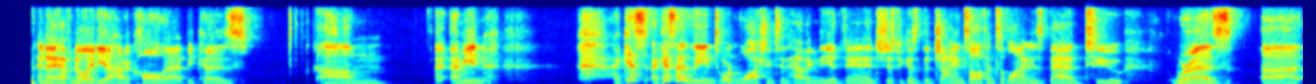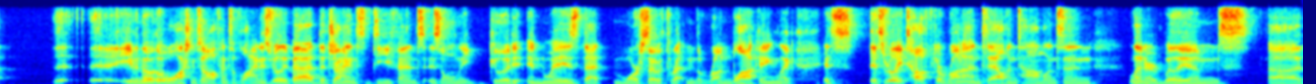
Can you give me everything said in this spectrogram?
and I have no idea how to call that because, um, I, I mean. I guess I guess I lean toward Washington having the advantage just because the Giants' offensive line is bad too, whereas uh, even though the Washington offensive line is really bad, the Giants defense is only good in ways that more so threaten the run blocking. Like it's it's really tough to run on Dalvin Tomlinson, Leonard Williams, uh,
